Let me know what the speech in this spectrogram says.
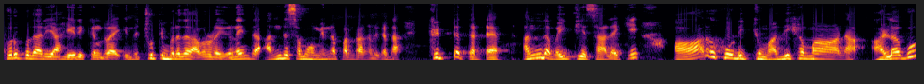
பொறுப்புதாரியாக இருக்கின்ற இந்த சூட்டி பிரதர் அவரோட இணைந்த அந்த சமூகம் என்ன பண்றாங்கன்னு கேட்டா கிட்டத்தட்ட அந்த வைத்தியசாலைக்கு ஆறு கோடிக்கும் அதிகமான அளவு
